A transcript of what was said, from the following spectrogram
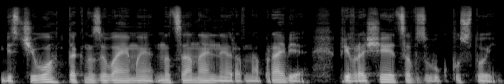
без чего так называемое национальное равноправие превращается в звук пустой.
